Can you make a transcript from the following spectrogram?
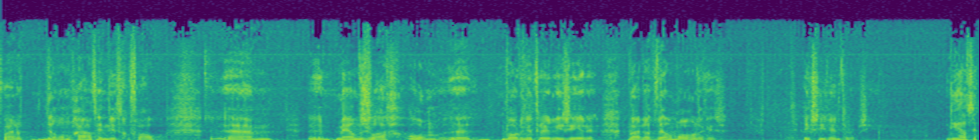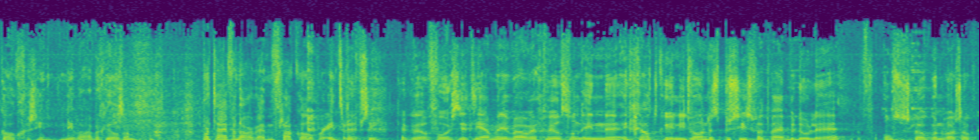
waar het dan om gaat in dit geval... Um, mee aan de slag om uh, woningen te realiseren waar dat wel mogelijk is. Ik zie de interruptie. Die had ik ook gezien, meneer Bouwberg-Wilson. Partij van de Arbeid, mevrouw Koper, interruptie. Dank u wel, voorzitter. Ja, meneer Bouwberg-Wilson, in, uh, in geld kun je niet wonen. Dat is precies wat wij bedoelen. Hè? Onze slogan was ook,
